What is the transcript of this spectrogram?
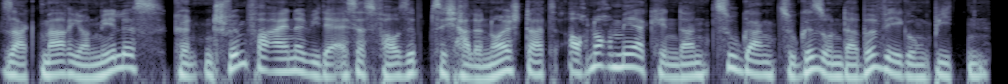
sagt Marion Mehlis, könnten Schwimmvereine wie der SSV 70 Halle Neustadt auch noch mehr Kindern Zugang zu gesunder Bewegung bieten.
